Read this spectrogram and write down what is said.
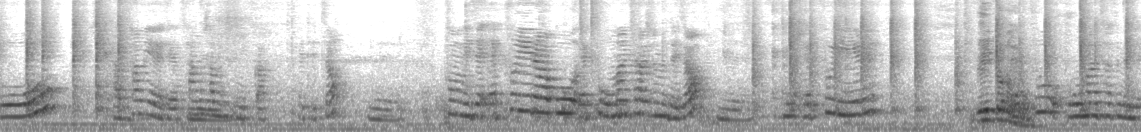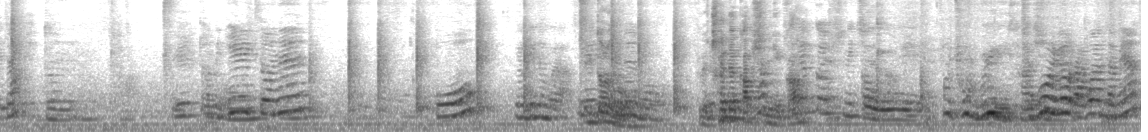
5, 다 3이어야 돼요. 3, 3수니까. 네, 됐죠? 네. 그럼 이제 F1하고 F5만 찾으면 되죠? 네. 그럼 F1, 1 또는 5 F5만 찾으면 되죠? 네. 1 그럼 1 또는 5, 여기는 뭐야? 1 또는 5. 근데 최대값이니까 최대값이니까 5. 어, 저왜 사십. 저거예요? 라고 한다면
